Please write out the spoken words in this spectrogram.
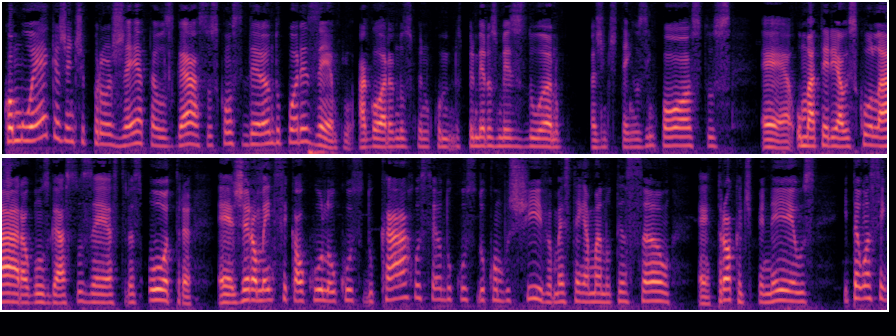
como é que a gente projeta os gastos considerando, por exemplo, agora nos, nos primeiros meses do ano a gente tem os impostos, é, o material escolar, alguns gastos extras. Outra, é, geralmente se calcula o custo do carro sendo o custo do combustível, mas tem a manutenção, é, troca de pneus. Então, assim,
